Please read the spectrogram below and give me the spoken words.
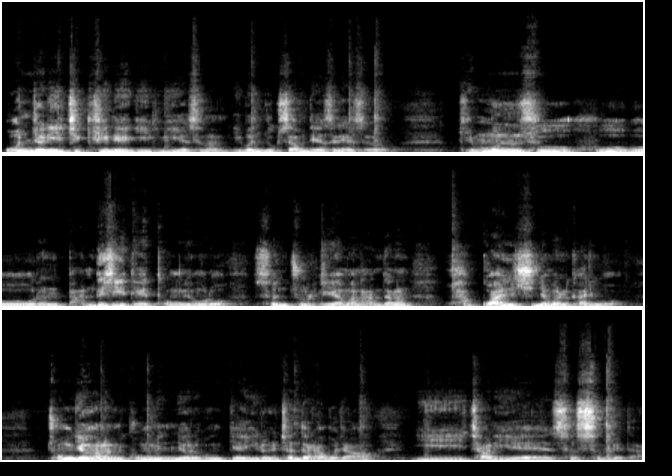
온전히 지키내기 위해서는 이번 6.3 대선에서 김문수 후보를 반드시 대통령으로 선출해야만 한다는 확고한 신념을 가지고 존경하는 국민 여러분께 이를 전달하고자 이 자리에 섰습니다.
